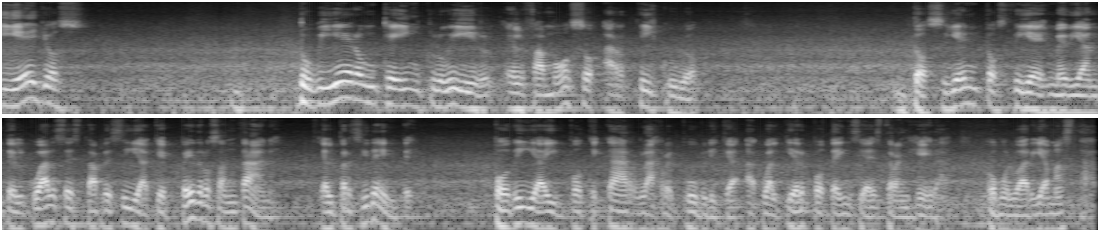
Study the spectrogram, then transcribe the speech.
y ellos tuvieron que incluir el famoso artículo 210 mediante el cual se establecía que Pedro Santana, el presidente, podía hipotecar la república a cualquier potencia extranjera, como lo haría más tarde.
